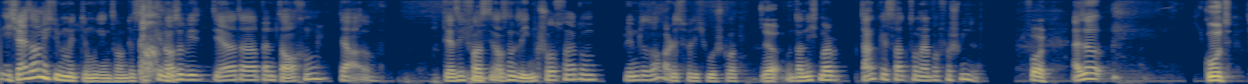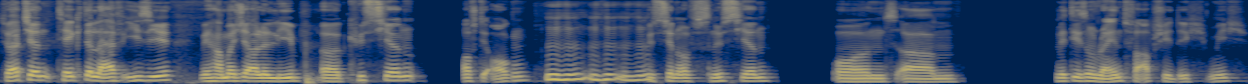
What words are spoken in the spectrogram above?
Ich weiß auch nicht, wie man mit dem umgehen soll. Das ist genauso wie der da beim Tauchen, der, der sich fast aus dem Leben geschossen hat und dem das auch alles völlig wurscht war. Ja, Und dann nicht mal Danke sagt, sondern einfach verschwindet. voll. Also, Gut, Törtchen, take the life easy. Wir haben euch ja alle lieb. Äh, Küsschen auf die Augen. mhm, mhm, mhm. Küsschen aufs Nüsschen. Und ähm, mit diesem Rant verabschiede ich mich.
